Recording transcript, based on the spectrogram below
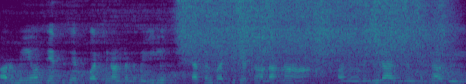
அருமையும் சேர்த்து சேர்த்து பறிச்சுனான்ட்டு அந்த வெயில் டக்குன்னு பறித்து சேர்த்தோம் இல்லைன்னா அது வெயிலாக இருக்குதுன்னு சொல்லிட்டு அப்படி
